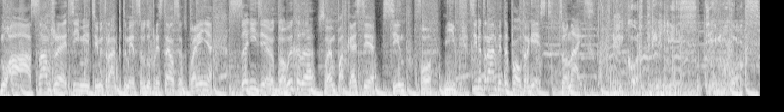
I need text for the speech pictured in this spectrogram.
ну а сам же Тимми, Тимми Трампет, имеется в виду, представился это творение за неделю до выхода в своем подкасте Sinphony. Тимми Трампет и Полтергейст Tonight. Рекорд-релиз Team Vox.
